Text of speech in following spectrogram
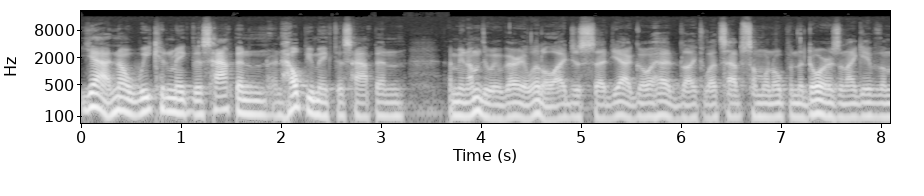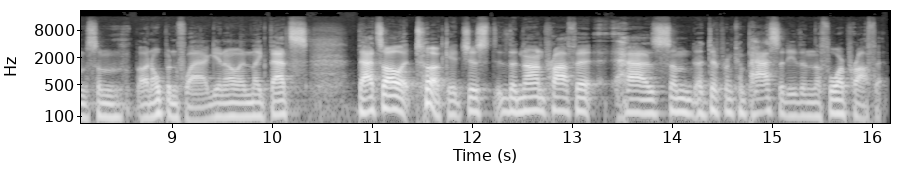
yeah, no, we can make this happen and help you make this happen." I mean, I'm doing very little. I just said, yeah, go ahead. Like, let's have someone open the doors, and I gave them some an open flag, you know, and like that's that's all it took. It just the nonprofit has some a different capacity than the for-profit,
